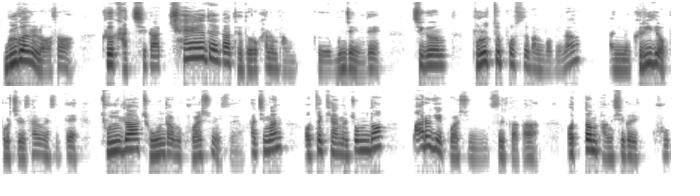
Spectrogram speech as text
물건을 넣어서 그 가치가 최대가 되도록 하는 방, 그 문제인데 지금 브루트 포스 방법이나 아니면 그리디 어프로치를 사용했을 때 둘 다 좋은 답을 구할 수는 있어요. 하지만 어떻게 하면 좀 더 빠르게 구할 수 있을까가 어떤 방식을 구,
